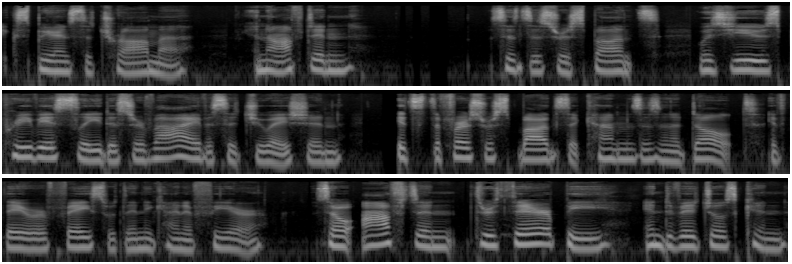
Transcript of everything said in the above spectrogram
experience the trauma. And often, since this response was used previously to survive a situation, it's the first response that comes as an adult if they were faced with any kind of fear. So often, through therapy, individuals can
